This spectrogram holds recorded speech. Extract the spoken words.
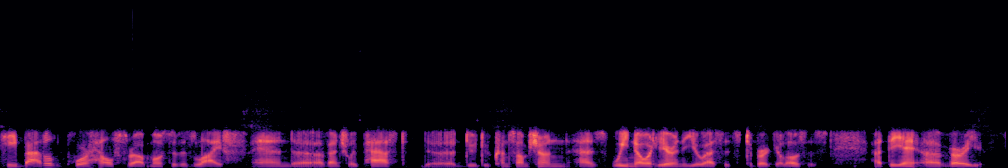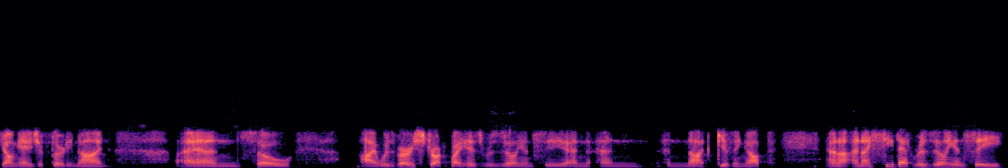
He battled poor health throughout most of his life and uh, eventually passed uh, due to consumption, as we know it here in the U.S. It's tuberculosis at the uh, very young age of 39. And so I was very struck by his resiliency and, and, and not giving up. And I, and I see that resiliency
